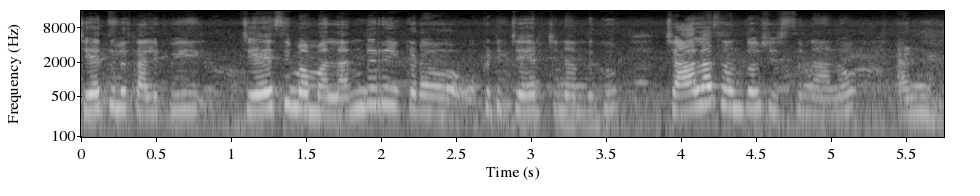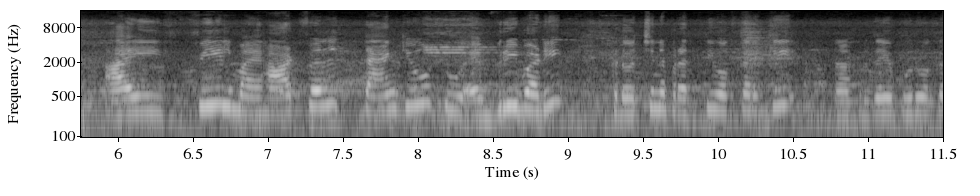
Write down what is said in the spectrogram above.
చేతులు కలిపి చేసి మమ్మల్ని అందరినీ ఇక్కడ ఒకటి చేర్చినందుకు చాలా సంతోషిస్తున్నాను. And I feel my heart full thank you to everybody ఇక్కడ వచ్చిన ప్రతి ఒక్కరికి నా హృదయపూర్వక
